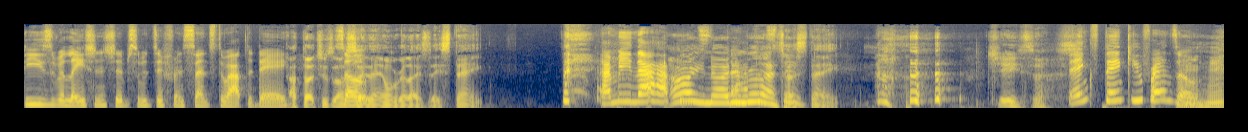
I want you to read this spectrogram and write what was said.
these relationships with different scents throughout the day. I thought you was gonna So- say they don't realize they stink. I mean, that happens. Oh, you know, I That didn't happens realize I too. stink. Jesus. Thanks, thank you, friend zone. Mm-hmm.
